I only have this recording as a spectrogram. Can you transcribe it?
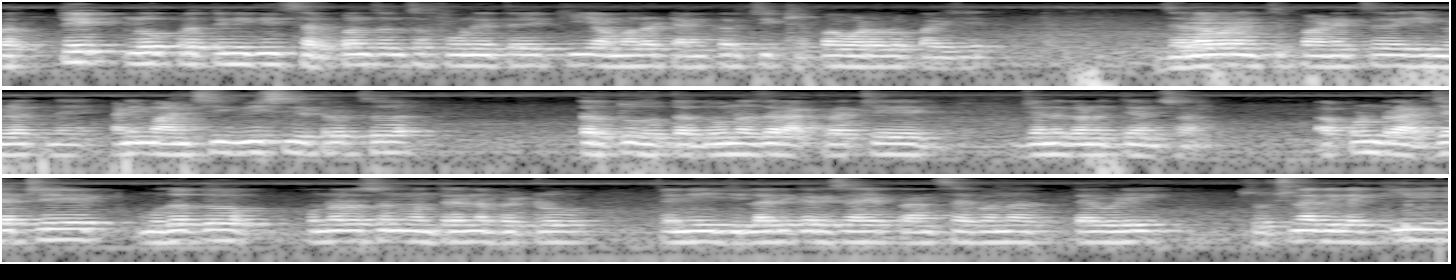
प्रत्येक लोकप्रतिनिधी सरपंचांचा फोन येते आहे की आम्हाला टँकरची खेपा वाढवलं पाहिजे. जनावरांची पाण्याचं हे मिळत नाही. आणि मानसी वीस लिटरचं तरतूद होता दोन हजार अकराचे जनगणतेनुसार. आपण राज्याचे मुदत पुनर्वसन मंत्र्यांना भेटलो. त्यांनी जिल्हाधिकारी साहेब प्रांतसाहेबांना त्यावेळी सूचना दिल्या की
